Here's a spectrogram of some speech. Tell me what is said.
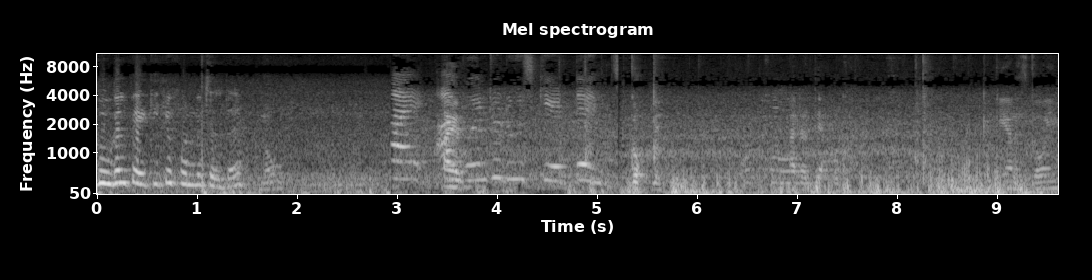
गूगल पे एक ही के फोन में चलता है Hi, Hi. I'm going to do skating. at the temple. Kian is going.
